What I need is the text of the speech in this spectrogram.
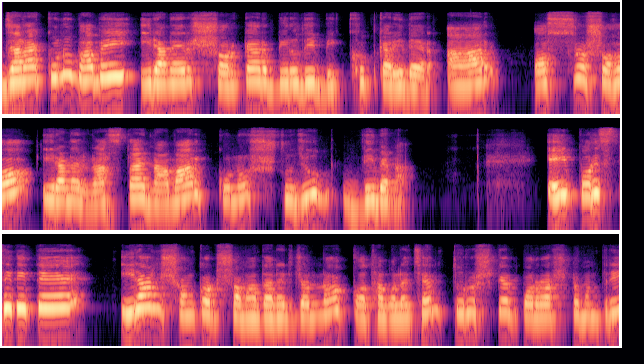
যারা কোনোভাবেই ইরানের সরকার বিরোধী বিক্ষোভকারীদের আর অস্ত্র সহ ইরানের রাস্তায় নামার কোনো সুযোগ দিবে না। এই পরিস্থিতিতে ইরান সংকট সমাধানের জন্য কথা বলেছেন তুরস্কের পররাষ্ট্রমন্ত্রী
